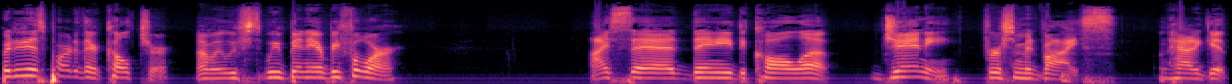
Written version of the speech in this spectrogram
But it is part of their culture. I mean, we've we've been here before. I said they need to call up Jenny for some advice on how to get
